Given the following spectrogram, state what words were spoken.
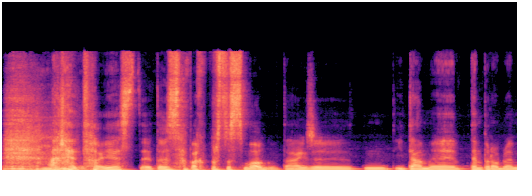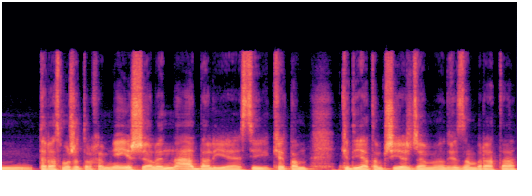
ale to jest, to jest zapach po prostu smogu, tak? Że, I tam e, ten problem teraz może trochę mniejszy, ale nadal jest. I kiedy, tam, kiedy ja tam przyjeżdżam, odwiedzam brata,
